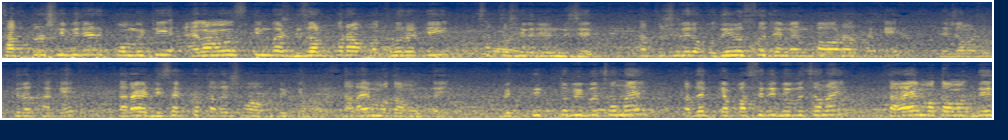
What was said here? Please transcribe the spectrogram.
ছাত্র শিবিরের কমিটি অ্যানাউন্স কিংবা ডিজলভ করা অথরিটি ছাত্র শিবিরের নিজের ছাত্র শিবিরের অধীনস্থ যে ম্যান পাওয়াররা থাকে, যে জনশক্তিরা থাকে, তারাই ডিসাইড করে তাদের সভাপতি কে হবে। তারাই মতামত দেয়। ব্যক্তিত্ব বিবেচনায়, তাদের ক্যাপাসিটি বিবেচনায়, তারাই মতামত দিয়ে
